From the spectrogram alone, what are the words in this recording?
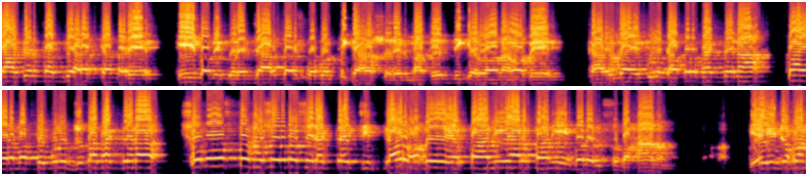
কাফের থাকবে আর এক কাতারে। এইভাবে করে যার যার কবর থেকে হাসরের মাঠের দিকে রওনা হবে। কারও গায়ে কোনো কাপড় থাকবে না, পায়ের মধ্যে কোনো জুতা থাকবে না, সমস্ত হাসরবাসীর একটাই চিৎকার হবে, পানি আর পানি বলেন সুবহান এই যখন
